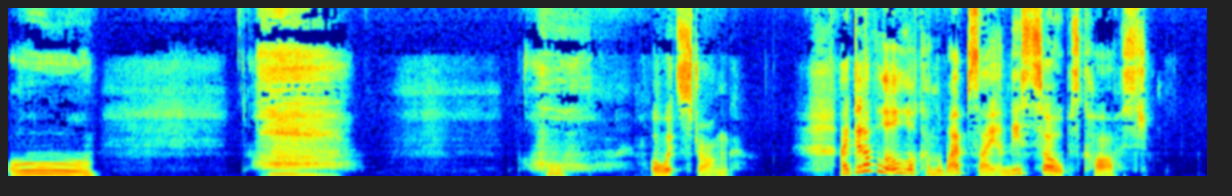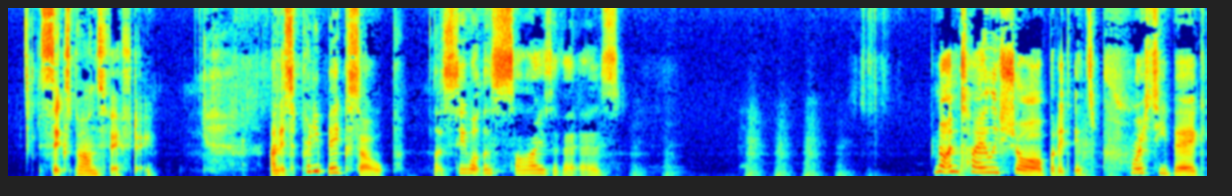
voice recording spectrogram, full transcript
Oh. oh, it's strong. I did have a little look on the website and these soaps cost £6.50. And it's a pretty big soap. Let's see what the size of it is. Not entirely sure, but it, it's pretty big.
